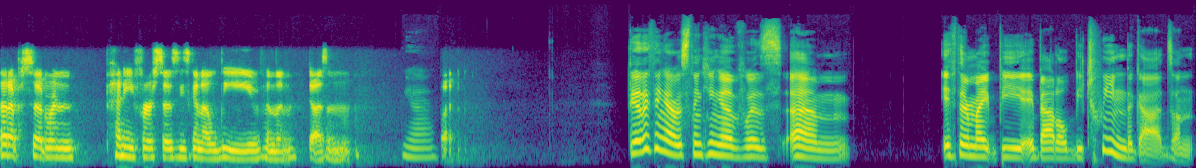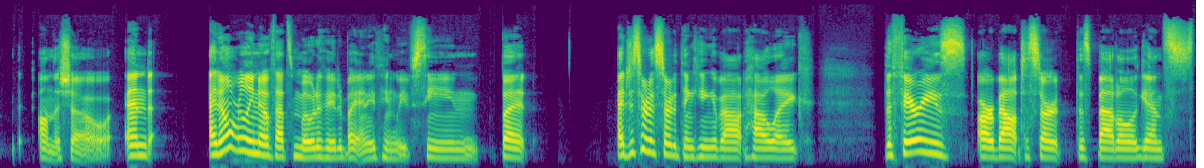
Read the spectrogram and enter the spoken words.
that episode when Penny first says he's gonna leave and then doesn't. Yeah. But The other thing I was thinking of was um if there might be a battle between the gods on on the show. And I don't really know if that's motivated by anything we've seen, but I just sort of started thinking about how like the fairies are about to start this battle against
